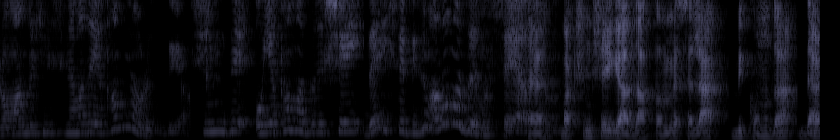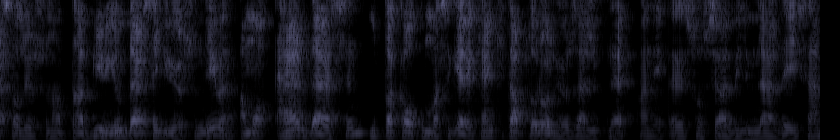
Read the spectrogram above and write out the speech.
Romandakini sinemada yapamıyoruz diyor. Şimdi o yapamadığı şey de işte bizim alamadığımız şey aslında. Evet. Bak şimdi şey geldi aklıma. Mesela bir konuda ders alıyorsun. Hatta bir yıl derse giriyorsun değil mi? Ama her dersin mutlaka okunması gereken kitapları oluyor. Özellikle hani e, sosyal bilimlerdeysen.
